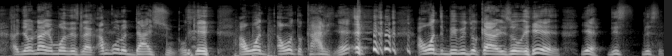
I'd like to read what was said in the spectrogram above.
and now your mother's like, I'm gonna die soon. Okay, I want, I want to carry. Eh? I want the baby to carry. So here, yeah, this listen.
